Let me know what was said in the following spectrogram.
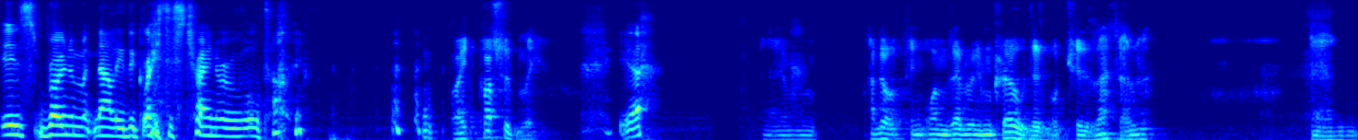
Is Ronan McNally the greatest trainer of all time? Quite possibly. Yeah. Um, I don't think one's ever improved as much as that, has it? Um,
